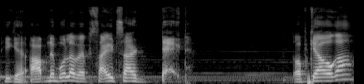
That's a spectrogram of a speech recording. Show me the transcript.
ठीक है? आपने बोला वेबसाइट्स आर डेड तो अब क्या होगा?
